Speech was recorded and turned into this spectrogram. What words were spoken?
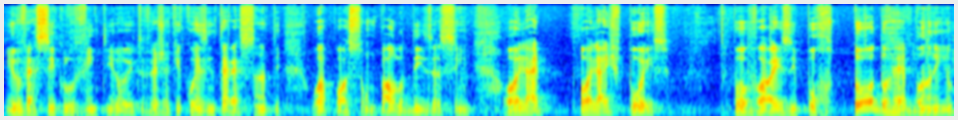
e o versículo 28, veja que coisa interessante, o apóstolo São Paulo diz assim: Olhai, olhai pois, por vós e por todo o rebanho,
